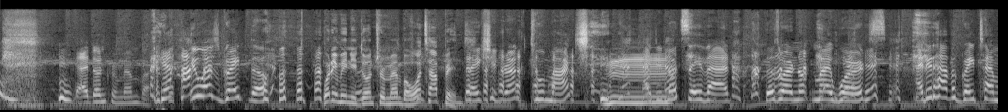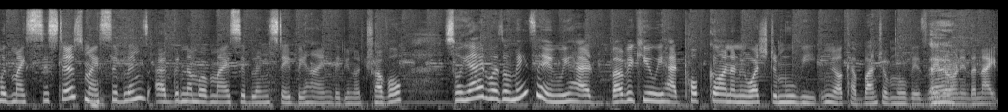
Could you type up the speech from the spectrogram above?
I don't remember. it was great though. What do you mean you don't remember? What happened? Like she drank too much. I did not say that. Those were not my words. I did have a great time with my sisters, my siblings. A good number of my siblings stayed behind. They did not travel. So yeah, it was amazing. We had barbecue, we had popcorn, and we watched a movie, you know, like a bunch of movies later on in the night.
